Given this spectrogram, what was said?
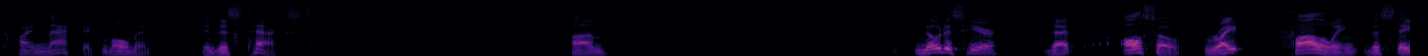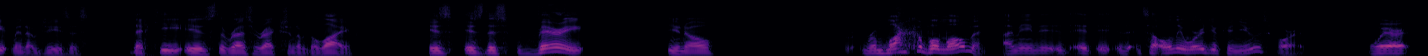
climactic moment in this text. Um, notice here that also right following the statement of Jesus that he is the resurrection of the life is, is this very, you know, remarkable moment. I mean, it, it, it, it's the only word you can use for it, where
